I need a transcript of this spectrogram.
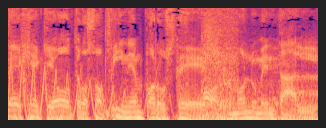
deje que otros opinen por usted. Por Monumental.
